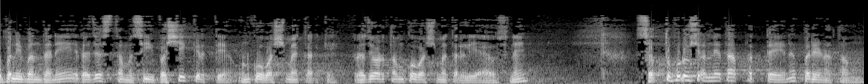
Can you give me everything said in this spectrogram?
उपनिबंधने रजस तमसी वशीकृत्य, उनको वश में करके, रज और तम को वश में कर लिया है उसने। सत्व पुरुष अन्यता प्रत्यय न परिणतम,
